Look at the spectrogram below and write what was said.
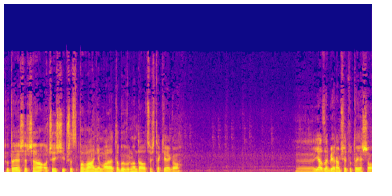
Tutaj jeszcze trzeba oczyścić przed spawaniem, ale to by wyglądało coś takiego. Yy, Ja zabieram się tutaj jeszcze,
